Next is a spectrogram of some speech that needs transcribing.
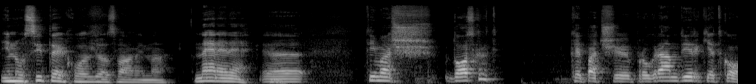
In vsi te hodijo z vami na. Ne, ne, ne. E, ti imaš doskrat, ker pač eh, program dirk je tako.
